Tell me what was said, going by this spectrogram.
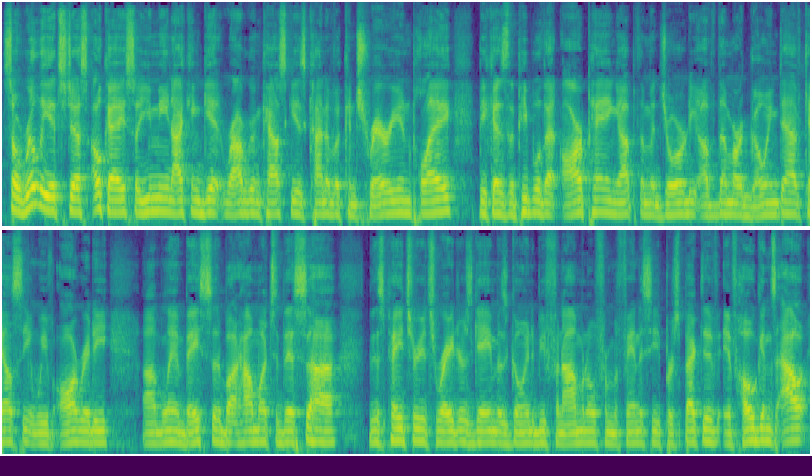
So really, it's just okay. So you mean I can get Rob Gronkowski as kind of a contrarian play because the people that are paying up, the majority of them are going to have Kelce, and we've already um, lambasted about how much this uh, this Patriots Raiders game is going to be phenomenal from a fantasy perspective. If Hogan's out,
